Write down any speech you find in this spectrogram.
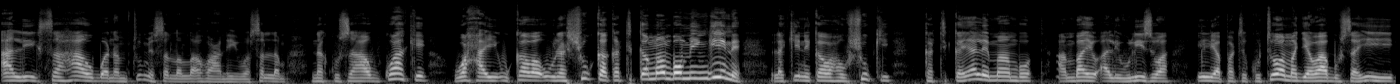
alisahau bwana mtume salllahu alaihi wasallam na kusahau kwake wahai ukawa unashuka katika mambo mengine lakini kawa haushuki katika yale mambo ambayo aliulizwa ili apate kutoa majawabu sahihi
